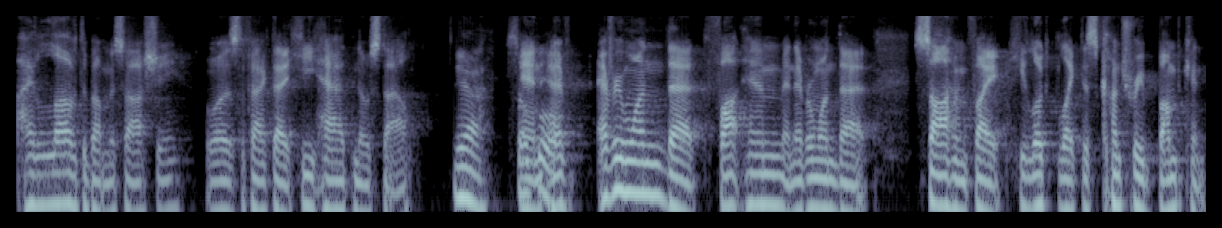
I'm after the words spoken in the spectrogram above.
I loved about Musashi was the fact that he had no style. Yeah, so and cool. ev- everyone that fought him and everyone that saw him fight, he looked like this country bumpkin.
